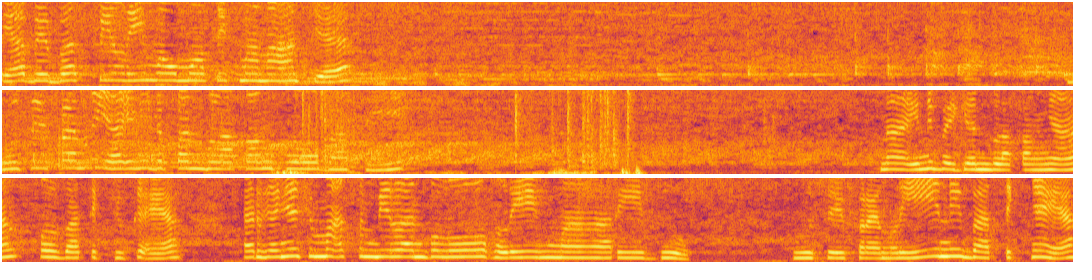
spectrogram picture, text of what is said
Ya bebas pilih mau motif mana aja busi friendly ya ini depan belakang full batik nah ini bagian belakangnya full batik juga ya. Harganya cuma 95.000 busi friendly ini batiknya ya.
